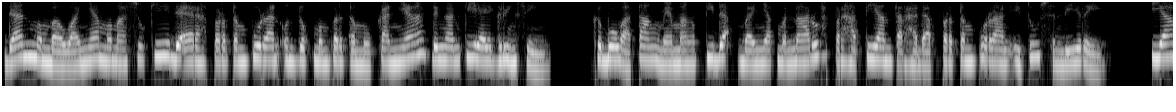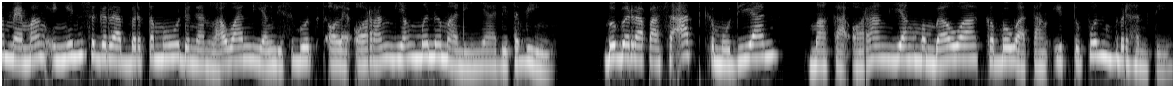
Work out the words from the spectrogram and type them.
dan membawanya memasuki daerah pertempuran untuk mempertemukannya dengan Kiai Gringsing. Keboatang memang tidak banyak menaruh perhatian terhadap pertempuran itu sendiri. Ia memang ingin segera bertemu dengan lawan yang disebut oleh orang yang menemaninya di tebing. Beberapa saat kemudian, maka orang yang membawa ke Bewatang itu pun berhenti.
